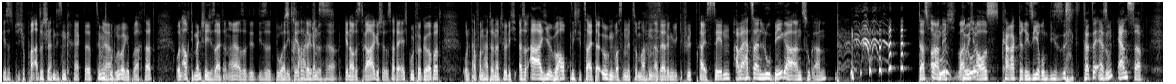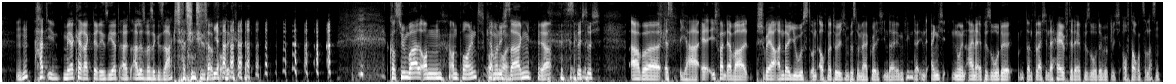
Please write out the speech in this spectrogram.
dieses Psychopathische an diesem Charakter ziemlich Ja. gut rübergebracht hat. Und auch die menschliche Seite, ne? also die, diese Dualität hat er ganz, ja. genau, das Tragische, das hat er echt gut verkörpert. Und davon hat er natürlich, also A, hier überhaupt nicht die Zeit, da irgendwas mitzumachen. Also er hat irgendwie gefühlt drei Szenen. Aber er hat seinen Lou Bega-Anzug an. Das fand cool, ich war cool. durchaus Charakterisierung dieses. Tatsächlich, also Mhm. ernsthaft. Mhm. Hat ihn mehr charakterisiert als alles, was er gesagt hat in dieser Ja. Kostümwahl on, on point, kann On man nicht point. sagen. Ja, ist richtig. Aber es, ja, er- ich fand, er war schwer underused und auch natürlich ein bisschen merkwürdig, ihn da irgendwie in der, in, eigentlich nur in einer Episode und dann vielleicht in der Hälfte der Episode wirklich auftauchen zu lassen.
